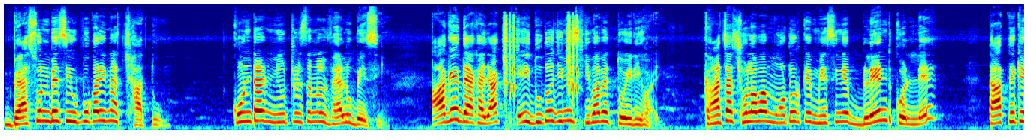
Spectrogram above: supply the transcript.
বেসন বেশি, উপকারী না ছাতু? কোনটার নিউট্রিশনাল ভ্যালু বেশি? আগে দেখা যাক এই দুটো জিনিস কীভাবে তৈরি হয়। কাঁচা ছোলা বা মটরকে মেশিনে ব্লেন্ড করলে তা থেকে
